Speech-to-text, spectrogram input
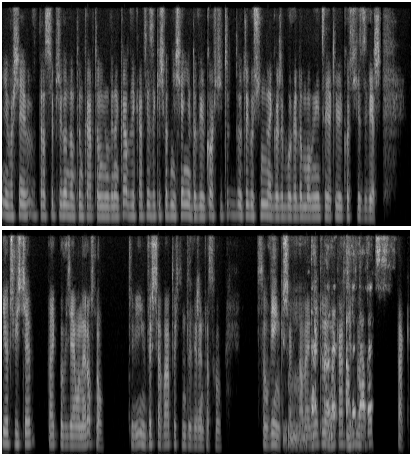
I właśnie teraz się przyglądam tym kartom i mówię, na każdej karcie jest jakieś odniesienie do wielkości, czy do czegoś innego, żeby było wiadomo mniej więcej jakiej wielkości jest zwierz. I oczywiście, tak jak powiedziałem, one rosną. Czyli im wyższa wartość, tym te zwierzęta są, są większe, ale nie tak, tyle ale, na karcie, ale nawet, Tak,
